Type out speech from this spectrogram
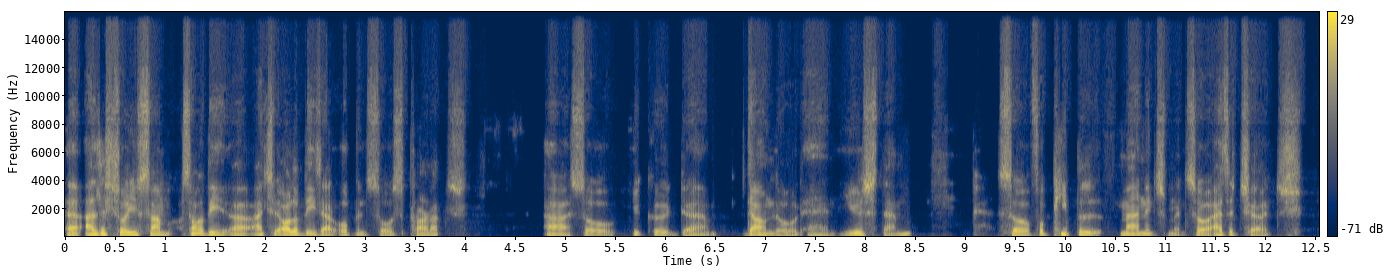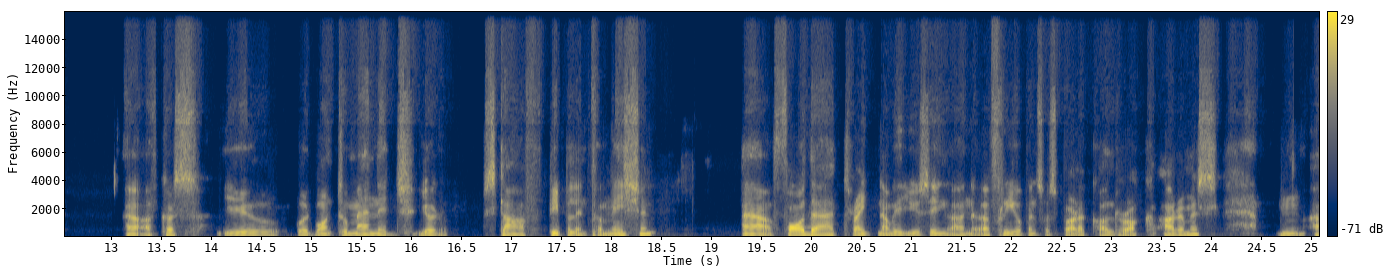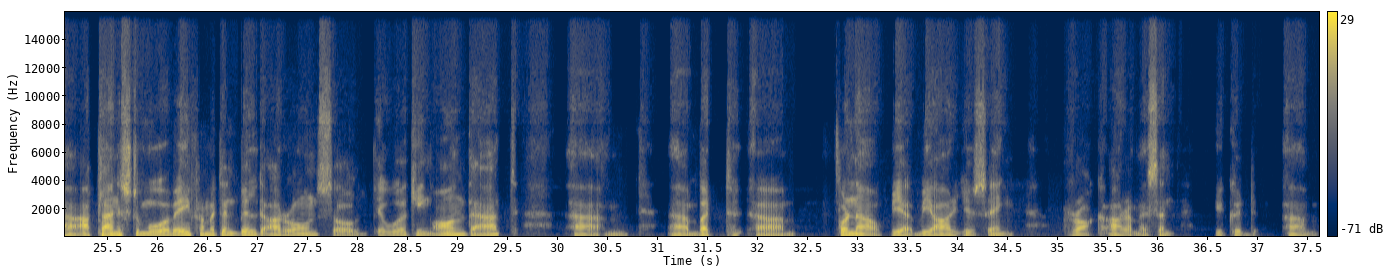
Uh, I'll just show you some, some of the, uh, actually all of these are open source products. Uh, so you could um, download and use them. So for people management, so as a church, uh, of course, you would want to manage your staff people information. Uh, for that, right now we're using an, a free open source product called Rock RMS. Mm, uh, our plan is to move away from it and build our own. So we're working on that. Um, uh, but um, for now, we are, we are using Rock RMS, and you could um,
